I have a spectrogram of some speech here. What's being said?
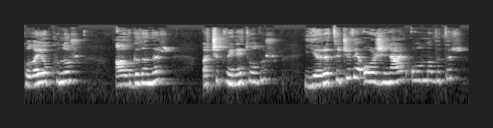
kolay okunur, algılanır açık ve net olur, yaratıcı ve orijinal olmalıdır,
